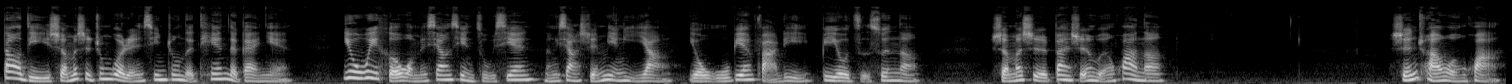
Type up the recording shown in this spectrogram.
到底什么是中国人心中的天的概念？又为何我们相信祖先能像神明一样有无边法力庇佑子孙呢？什么是半神文化呢？神传文化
